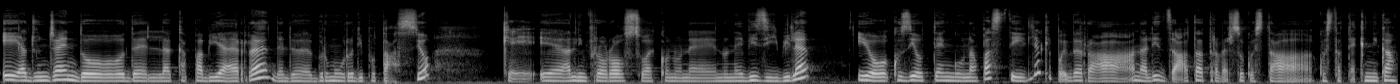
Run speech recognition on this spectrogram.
e aggiungendo del KBR, del bromuro di potassio, che all'infrarosso ecco, non, è, non è visibile, io così ottengo una pastiglia che poi verrà analizzata attraverso questa, questa tecnica.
